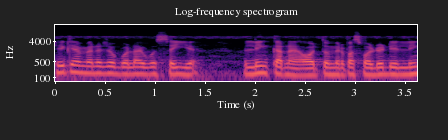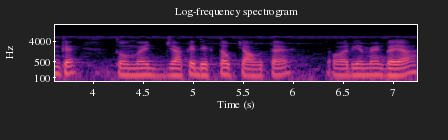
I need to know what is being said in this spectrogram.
ठीक है मैंने जो बोला है वो सही है। लिंक करना है। और तो मेरे पास ऑलरेडी लिंक है तो मैं जाके देखता हूँ क्या होता है। और ये मैं गया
